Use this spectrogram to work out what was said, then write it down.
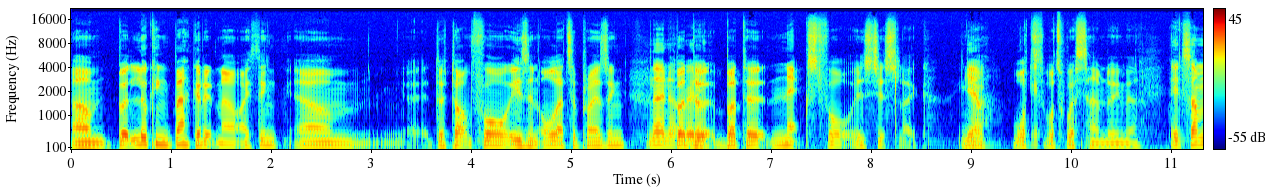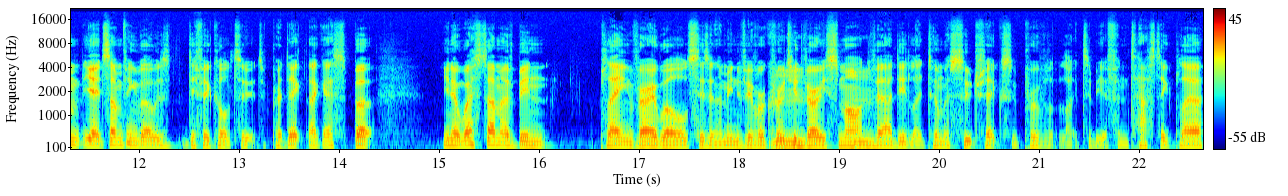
um but looking back at it now i think um the top 4 isn't all that surprising no no but really. the but the next 4 is just like yeah, Yeah. what's what's west ham doing there It's some yeah, it's something that was difficult to, to predict, I guess. But you know, West Ham have been playing very well all season. I mean, they recruited Mm, very smart. mm. They added like Thomas Souček, who proved like to be a fantastic player.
